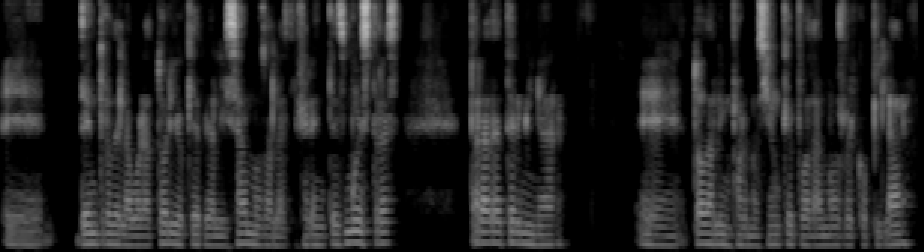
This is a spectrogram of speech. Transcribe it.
eh, dentro del laboratorio que realizamos a las diferentes muestras para determinar eh, toda la información que podamos recopilar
